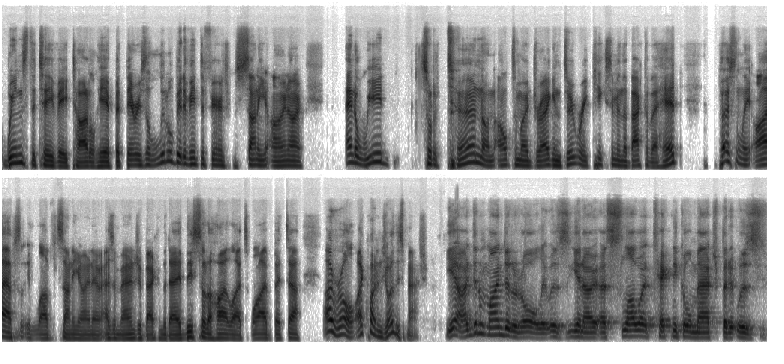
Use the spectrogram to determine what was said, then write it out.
wins the TV title here, but there is a little bit of interference from Sonny Onoo, and a weird sort of turn on Ultimo Dragon too, where he kicks him in the back of the head. Personally, I absolutely loved Sonny Onoo as a manager back in the day. This sort of highlights why, but uh, overall, I quite enjoyed this match. Yeah, I didn't mind it at all. It was, you know, a slower technical match, but it was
